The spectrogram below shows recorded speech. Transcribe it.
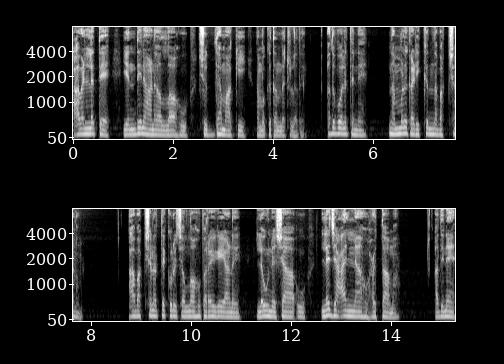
ആ വെള്ളത്തെ എന്തിനാണ് അള്ളാഹു ശുദ്ധമാക്കി നമുക്ക് തന്നിട്ടുള്ളത്? അതുപോലെ തന്നെ നമ്മൾ കഴിക്കുന്ന ഭക്ഷണം. ആ ഭക്ഷണത്തെക്കുറിച്ച് അള്ളാഹു പറയുകയാണ് ലൗ നഷാ ഉ ലജാൽനാഹു ഹൊത്താമ. അതിനെ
